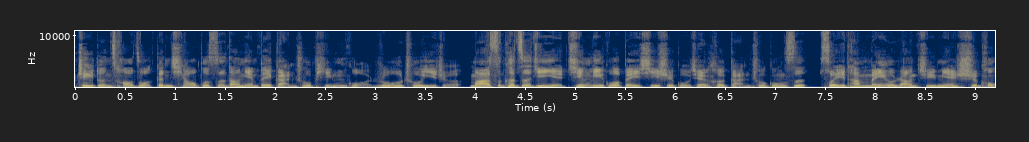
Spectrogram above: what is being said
这顿操作跟乔布斯当年被赶出苹果如出一辙。马斯克自己。也经历过被稀释股权和赶出公司，所以他没有让局面失控，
